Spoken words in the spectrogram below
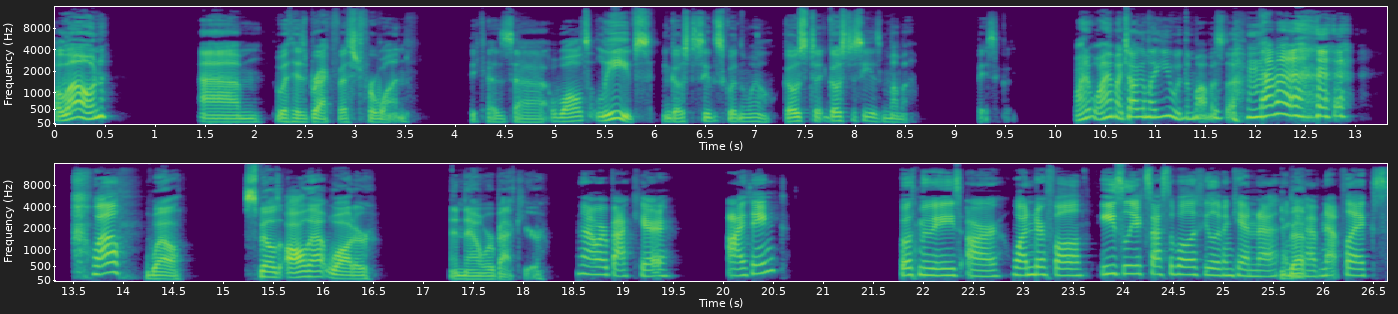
alone um, with his breakfast for one, because uh, Walt leaves and goes to see the squid and the whale. Goes to goes to see his mama, basically. Why why am I talking like you with the mama stuff? Mama. well, Well, spilled all that water, and now we're back here. now we're back here. I think both movies are wonderful, easily accessible if you live in Canada You and bet. you have Netflix.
